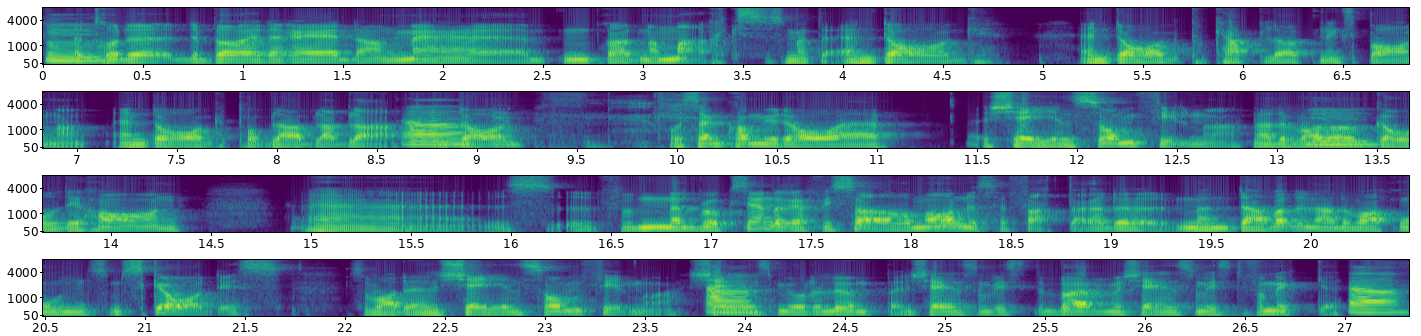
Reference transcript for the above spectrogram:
Jag tror det, det började redan med Bröderna Marx som hette En dag. En dag på kapplöpningsbanan. En dag på bla bla bla. Ja, en dag. okej. Och sen kom ju då eh, Tjejen som-filmerna. När det var då Goldie Hawn. Eh, för Mel Brooks är ändå regissör och manusförfattare. Men där var det när det var hon som skådis. Så var det en Tjejen som-filmerna. Tjejen Ja. som gjorde lumpen. Tjejen som visste, började med Tjejen som visste för mycket. Ja.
